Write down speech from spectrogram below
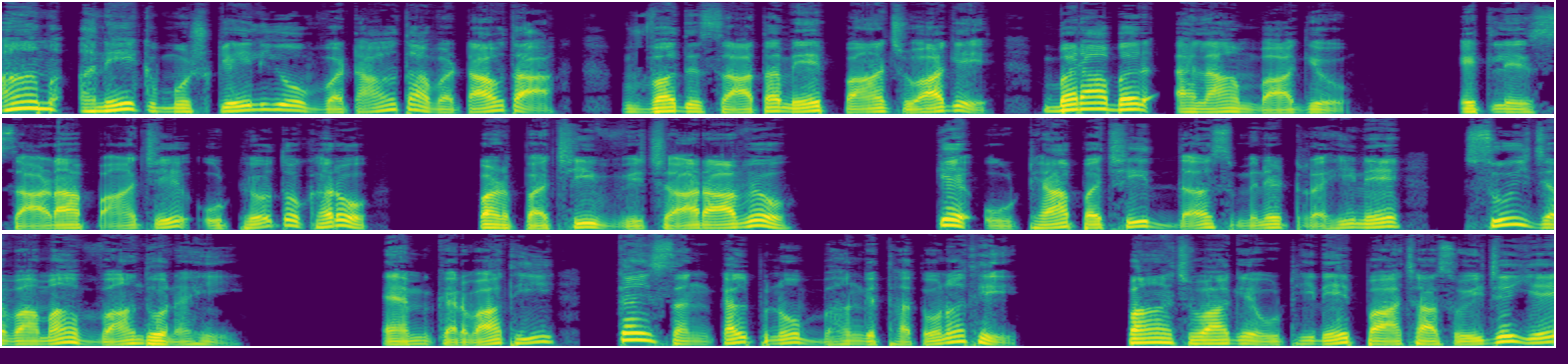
આમ અનેક મુશ્કેલીઓ વટાવતા વટાવતા વદ સાતમે પાંચ વાગે બરાબર એલાર્મ વાગ્યો. એટલે સાડા પાંચે ઉઠ્યો તો ખરો, પણ પછી વિચાર આવ્યો કે ઉઠ્યા પછી દસ મિનિટ રહીને સૂઈ જવામાં વાંધો નહીં. એમ કરવાથી કંઈ સંકલ્પનો ભંગ થતો નથી. પાંચ વાગે ઉઠીને પાછા સૂઈ જઈએ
